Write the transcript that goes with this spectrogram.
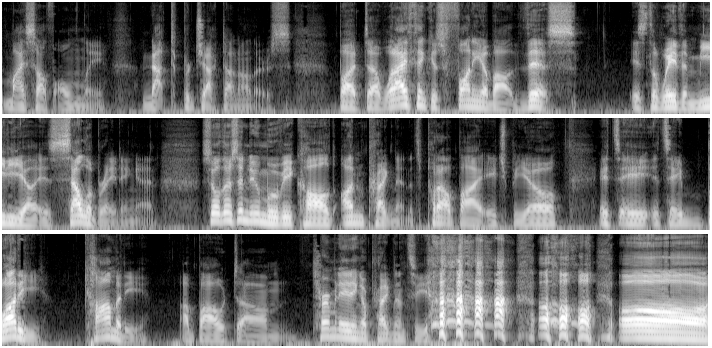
myself only, not to project on others. But uh, what I think is funny about this is the way the media is celebrating it. So there's a new movie called Unpregnant. It's put out by HBO. It's a it's a buddy comedy about um, terminating a pregnancy. oh, oh,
